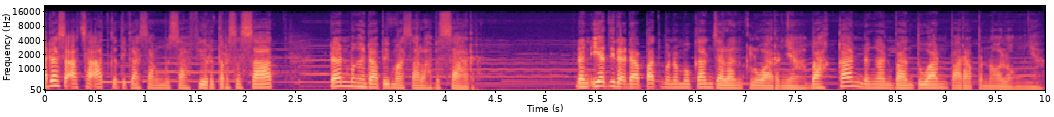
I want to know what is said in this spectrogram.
Ada saat-saat ketika sang musafir tersesat dan menghadapi masalah besar. Dan ia tidak dapat menemukan jalan keluarnya, bahkan dengan bantuan para penolongnya.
